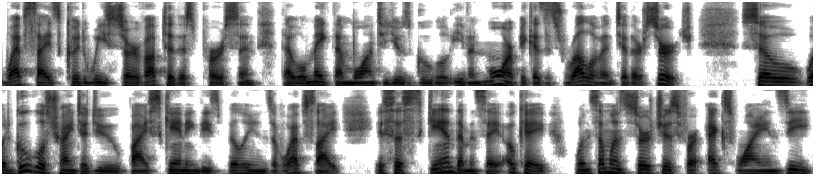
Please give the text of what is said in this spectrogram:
websites could we serve up to this person that will make them want to use Google even more because it's relevant to their search. So what Google's trying to do by scanning these billions of websites is to scan them and say, okay, when someone searches for X, Y, and Z,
